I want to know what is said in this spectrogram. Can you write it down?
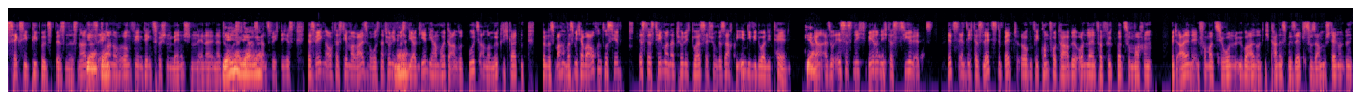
sexy people's business. Ne? Also ja, das ist ja. immer noch irgendwie ein Ding zwischen Menschen in der, in der Touristik, ja, was ganz wichtig ist. Deswegen auch das Thema Reisebüros. Natürlich müssen die agieren, die haben heute andere Tools, andere Möglichkeiten, können das machen. Was mich aber auch interessiert, ist das Thema natürlich, du hast ja schon gesagt, die Individualität. Ja. also ist es nicht, wäre nicht das Ziel, letztendlich das letzte Bett irgendwie komfortabel online verfügbar zu machen, mit allen Informationen überall und ich kann es mir selbst zusammenstellen und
